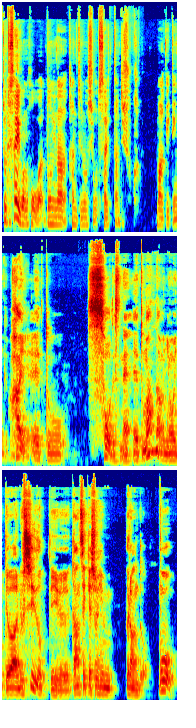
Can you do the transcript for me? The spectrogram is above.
ちょっと最後の方はどんな感じのお仕事されてたんでしょうか？マーケティングはい、えっ、ー、と、そうですね。えっ、ー、と、マンダムにおいては、ルシードっていう男性化粧品ブランドを、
